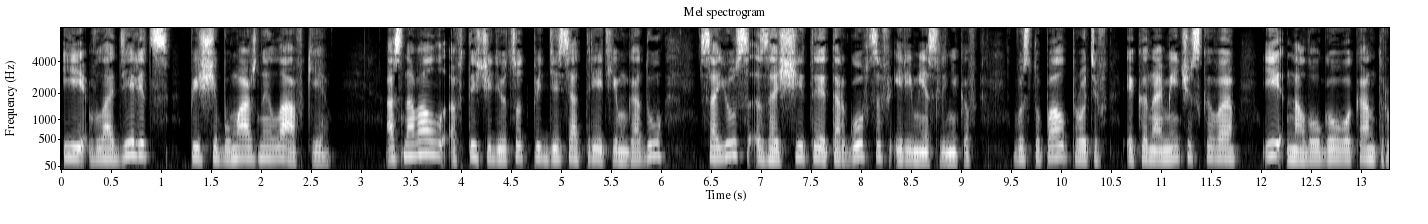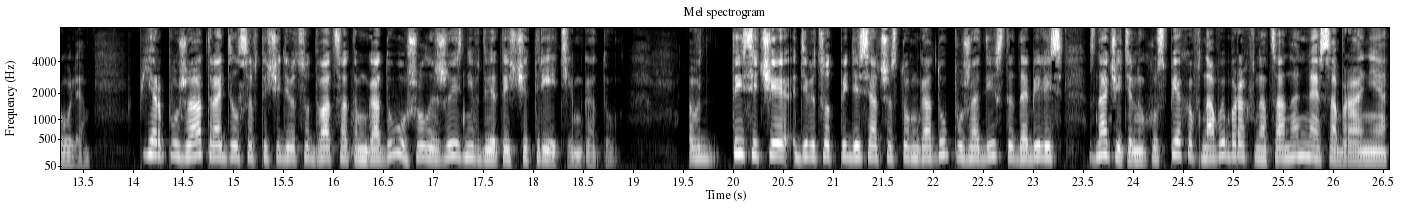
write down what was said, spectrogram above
и владелец пищебумажной лавки – основал в 1953 году Союз защиты торговцев и ремесленников, выступал против экономического и налогового контроля. Пьер Пужат родился в 1920 году, ушел из жизни в 2003 году. В 1956 году пужадисты добились значительных успехов на выборах в Национальное собрание,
